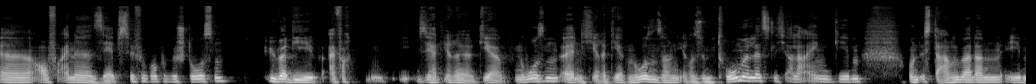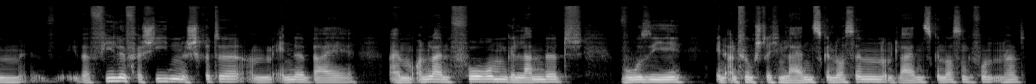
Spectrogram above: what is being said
auf eine Selbsthilfegruppe gestoßen über die einfach, sie hat ihre Diagnosen, äh, nicht ihre Diagnosen, sondern ihre Symptome letztlich alle eingegeben und ist darüber dann eben über viele verschiedene Schritte am Ende bei einem Online-Forum gelandet, wo sie in Anführungsstrichen Leidensgenossinnen und Leidensgenossen gefunden hat,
